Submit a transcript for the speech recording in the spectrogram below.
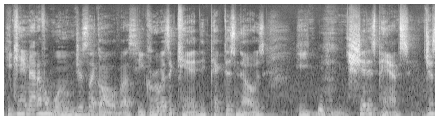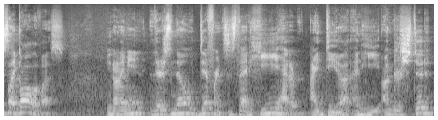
He came out of a womb just like all of us. He grew as a kid. He picked his nose. He shit his pants just like all of us. You know what I mean? There's no difference. It's that he had an idea and he understood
